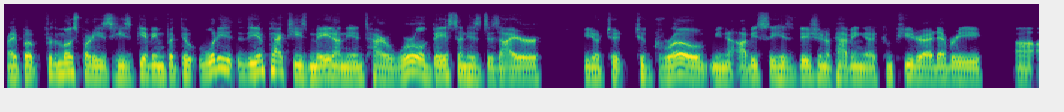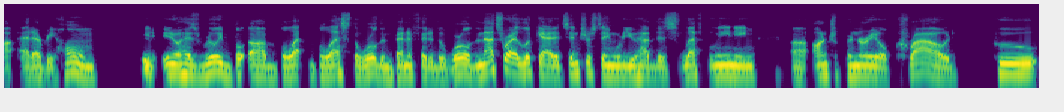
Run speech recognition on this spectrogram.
right? But for the most part, he's he's giving. But the what he, the impact he's made on the entire world based on his desire, you know, to to grow. You know, obviously his vision of having a computer at every uh, at every home you, you know has really uh, blessed the world and benefited the world and that's where i look at it's interesting where you have this left leaning uh, entrepreneurial crowd who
